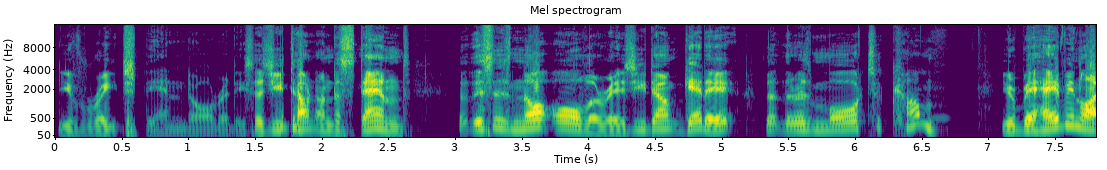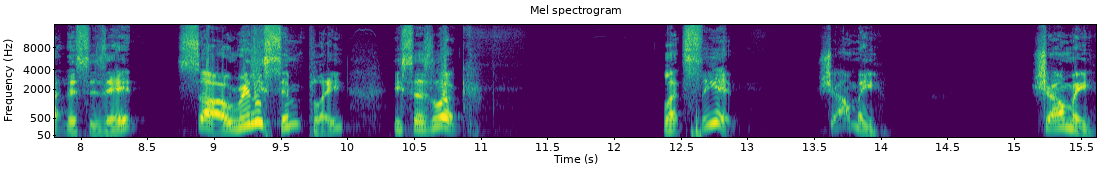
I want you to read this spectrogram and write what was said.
you've reached the end already. He says you don't understand that this is not all there is. You don't get it that there is more to come. You're behaving like this is it. So, really simply, he says, Look, let's see it. Show me. Show me.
